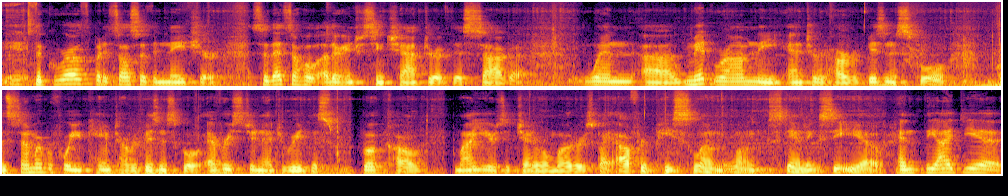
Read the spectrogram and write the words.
it's the growth, but it's also the nature. So that's a whole other interesting chapter of this saga. When uh, Mitt Romney entered Harvard Business School, the summer before you came to Harvard Business School, every student had to read this book called My Years at General Motors by Alfred P. Sloan, the long-standing CEO. And the idea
